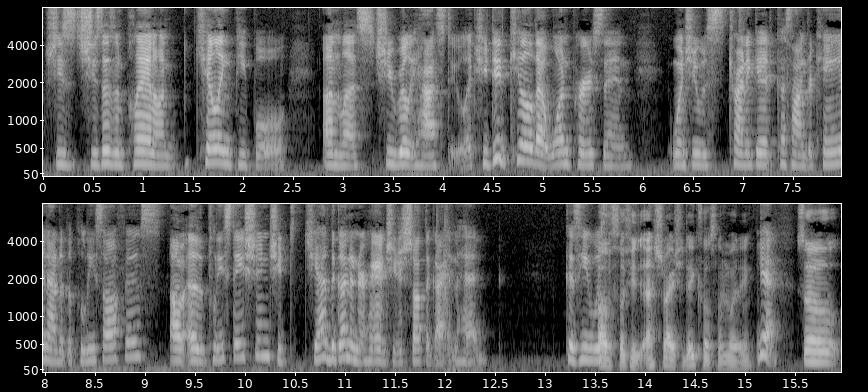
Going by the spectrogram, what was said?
she's she doesn't plan on killing people unless she really has to. Like she did kill that one person when she was trying to get Cassandra Cain out of the police office, uh, at the police station. She she had the gun in her hand. She just shot the guy in the head because he was. Oh, so she, that's right. She did kill somebody. Yeah. So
